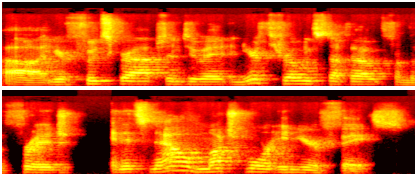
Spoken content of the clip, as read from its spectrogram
uh, your food scraps into it, and you're throwing stuff out from the fridge, and it's now much more in your face.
